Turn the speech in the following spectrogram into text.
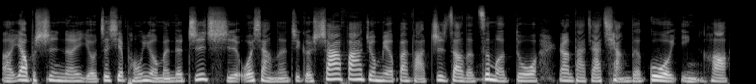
呃，要不是呢有这些朋友们的支持，我想呢这个沙发就没有办法制造的这么多，让大家抢得过瘾哈。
